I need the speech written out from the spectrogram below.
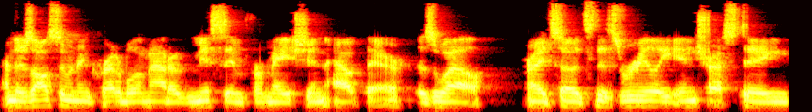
And there's also an incredible amount of misinformation out there as well right? So it's this really interesting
